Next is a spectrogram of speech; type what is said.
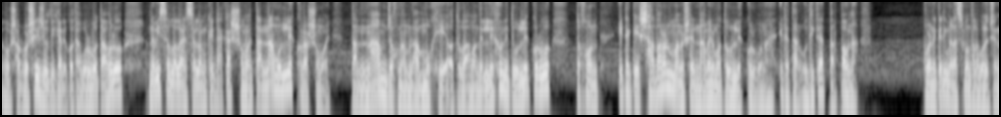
এবং সর্বশেষ যে অধিকারের কথা বলব তা হলো, নবী সাল্লাহ সাল্লামকে ডাকার সময়, তার নাম উল্লেখ করার সময়, তার নাম যখন আমরা মুখে অথবা আমাদের লেখনীতে উল্লেখ করব, তখন এটাকে সাধারণ মানুষের নামের মতো উল্লেখ করব না। এটা তার অধিকার, তার পাওনা। কোরআন করিম আলাসমতালা বলেছেন,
